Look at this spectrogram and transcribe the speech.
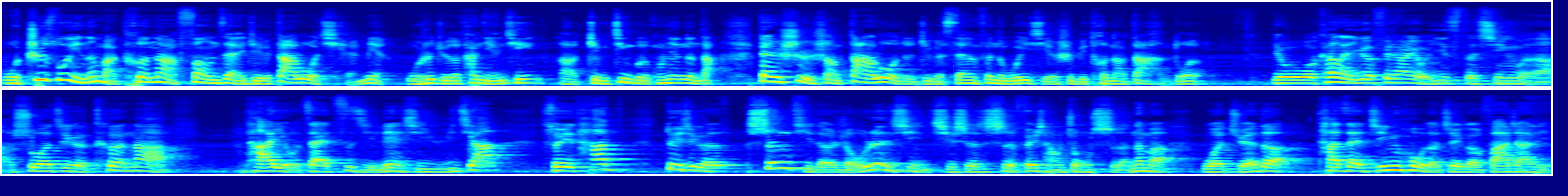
我之所以能把特纳放在这个大洛前面，我是觉得他年轻啊，这个进步的空间更大。但事实上，大洛的这个三分的威胁是比特纳大很多的。有我看了一个非常有意思的新闻啊，说这个特纳他有在自己练习瑜伽，所以他对这个身体的柔韧性其实是非常重视的。那么我觉得他在今后的这个发展里，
